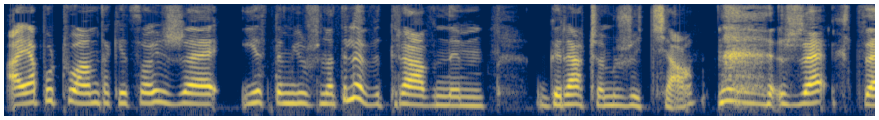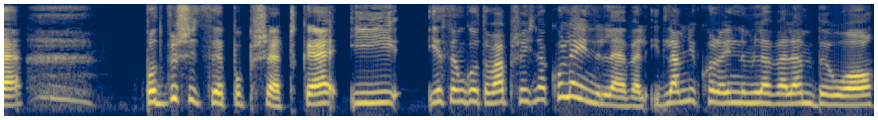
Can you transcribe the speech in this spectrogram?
A ja poczułam takie coś, że jestem już na tyle wytrawnym graczem życia, że chcę podwyższyć sobie poprzeczkę i jestem gotowa przejść na kolejny level. I dla mnie kolejnym levelem było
